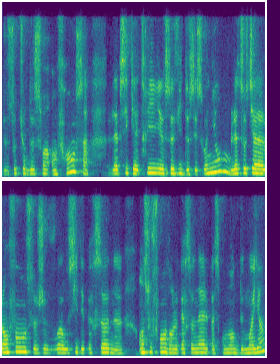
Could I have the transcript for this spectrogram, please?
de structures de soins en France. La psychiatrie se vide de ses soignants. L'aide sociale à l'enfance, je vois aussi des personnes en souffrance dans le personnel parce qu'on manque de moyens.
